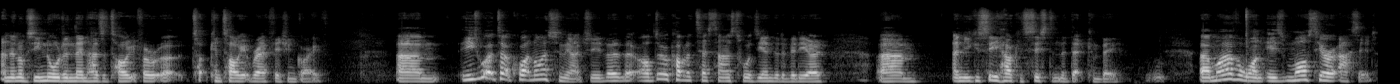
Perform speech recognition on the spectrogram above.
and then obviously Norden then has a target for uh, can target rare fish and grave. Um, he's worked out quite nice for me actually. I'll do a couple of test hands towards the end of the video, um, and you can see how consistent the deck can be. Uh, my other one is Masked Hero Acid.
